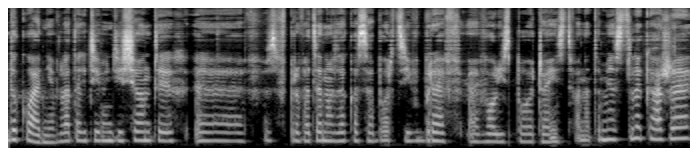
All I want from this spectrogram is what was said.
Dokładnie. W latach 90. E, wprowadzono zakaz aborcji wbrew e, woli społeczeństwa. Natomiast lekarze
